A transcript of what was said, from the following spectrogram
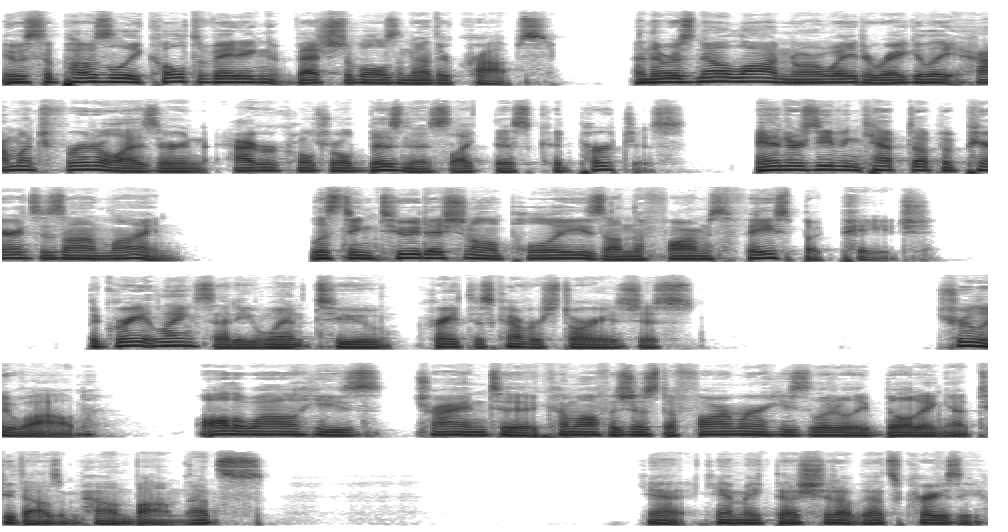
It was supposedly cultivating vegetables and other crops, and there was no law in Norway to regulate how much fertilizer an agricultural business like this could purchase. Anders even kept up appearances online, listing two additional employees on the farm's Facebook page. The great lengths that he went to create this cover story is just truly wild. All the while he's trying to come off as just a farmer, he's literally building a 2,000 pound bomb. That's can't can't make that shit up. That's crazy.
